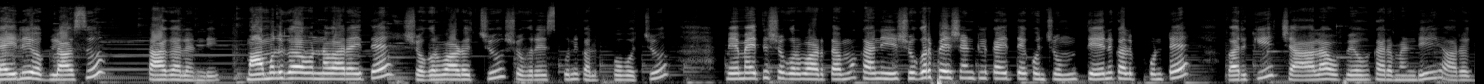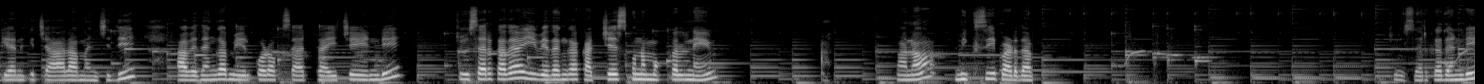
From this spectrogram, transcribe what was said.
డైలీ ఒక గ్లాసు తాగాలండి. మామూలుగా ఉన్నవారైతే షుగర్ వాడొచ్చు షుగర్ వేసుకుని కలుపుకోవచ్చు. మేమైతే షుగర్ వాడతాము. కానీ షుగర్ పేషెంట్లకి అయితే కొంచెం తేనె కలుపుకుంటే వారికి చాలా ఉపయోగకరం అండి ఆరోగ్యానికి చాలా మంచిది. ఆ విధంగా మీరు కూడా ఒకసారి ట్రై చేయండి. చూసారు కదా ఈ విధంగా కట్ చేసుకున్న ముక్కల్ని మనం మిక్సీ పడదాం. చూసారు కదండి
